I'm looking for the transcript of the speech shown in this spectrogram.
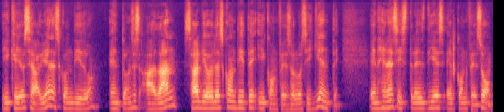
y que ellos se habían escondido, entonces Adán salió del escondite y confesó lo siguiente. En Génesis 3.10 él confesó,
